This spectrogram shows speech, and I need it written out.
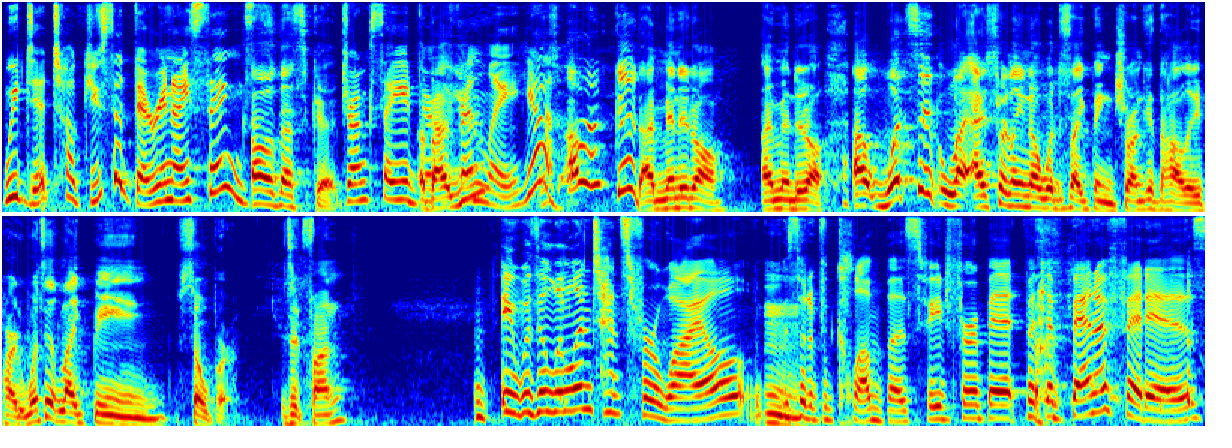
We did talk. You said very nice things. Oh, that's good. Drunk Saeed, very About you? friendly. Yeah. That's- All right, good. I meant it all. I meant it all. Uh, what's it like? I certainly know what it's like being drunk at the holiday party. What's it like being sober? Is it fun? It was a little intense for a while, Mm. Sort of a club BuzzFeed for a bit. But the benefit is,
